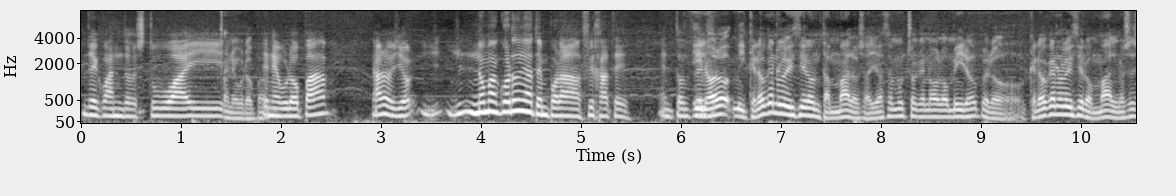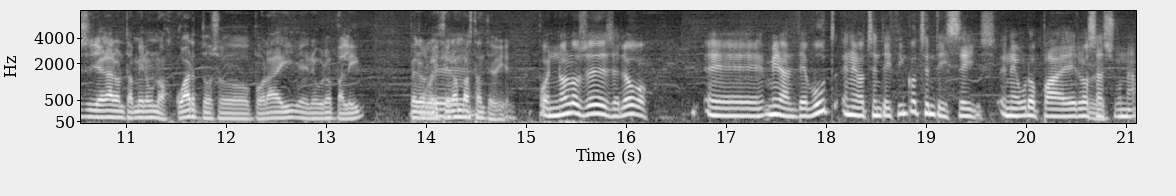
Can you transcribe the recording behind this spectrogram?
de cuando estuvo ahí En Europa. en Europa. Claro, yo, yo no me acuerdo ni la temporada, fíjate. Entonces, Y, no lo- y creo que no lo hicieron tan mal, o sea, yo hace mucho que no lo miro, pero creo que no lo hicieron mal. No sé si llegaron también a unos cuartos o por ahí en Europa League, pero Pues- lo hicieron bastante bien. pues no lo sé, desde luego. Eh, mira, el debut en el 85-86 en Europa, el Osasuna.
